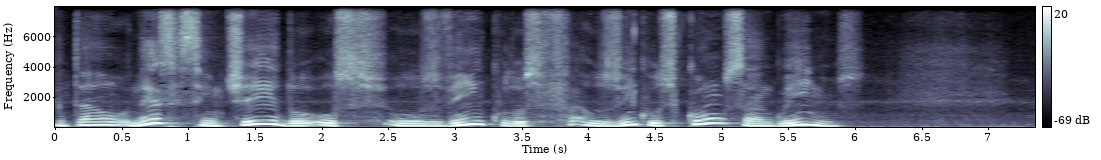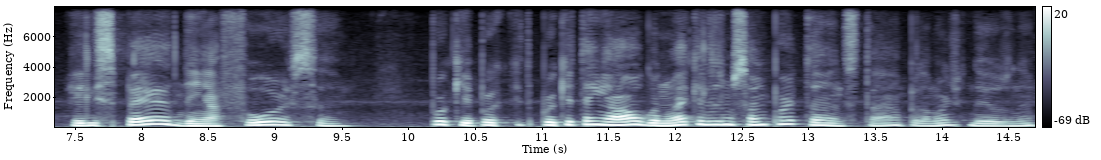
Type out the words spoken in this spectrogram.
Então, nesse sentido, os, os vínculos, os vínculos consanguíneos, eles perdem a força por quê? Porque, porque tem algo, não é que eles não são importantes, tá? Pelo amor de Deus, né?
